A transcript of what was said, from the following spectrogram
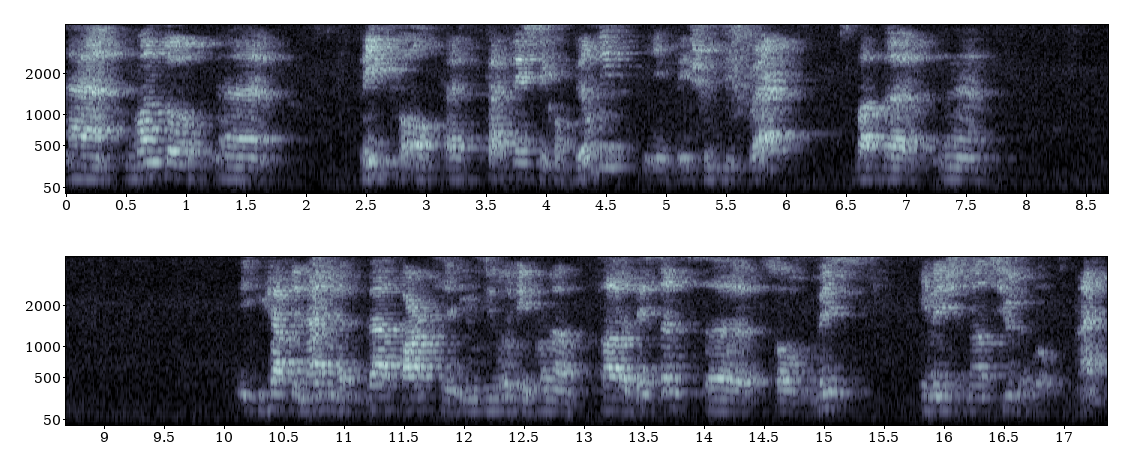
uh, we want to uh, leave char- characteristic of building, it, should be square, but uh, uh, you have to imagine that that part uh, you'll looking from a farther distance, uh, so this image is not suitable, right?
